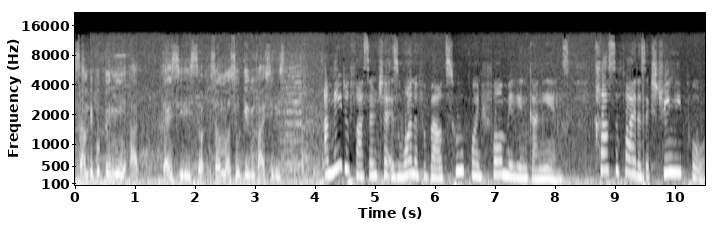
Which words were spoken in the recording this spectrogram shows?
Some people pay me at 10 cedis, some also give me 5 cedis. Amidu Fasemcha is one of about 2.4 million Ghanaians classified as extremely poor.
